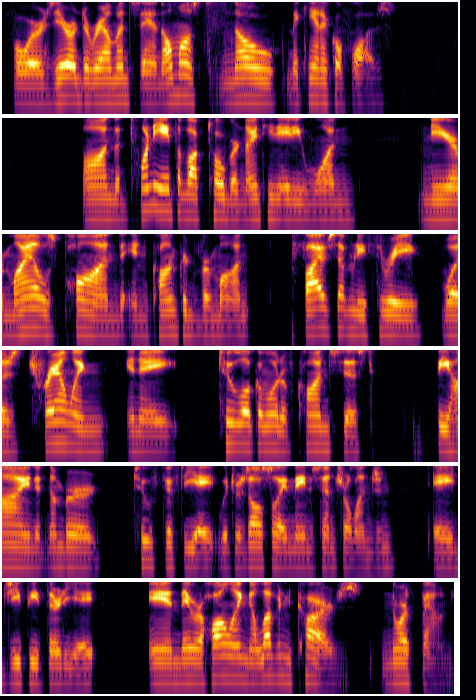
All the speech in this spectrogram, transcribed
for zero derailments and almost no mechanical flaws. On the 28th of October 1981, near Miles Pond in Concord, Vermont, 573 was trailing in a two locomotive consist behind at number 258, which was also a Maine Central engine, a GP 38, and they were hauling 11 cars northbound.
